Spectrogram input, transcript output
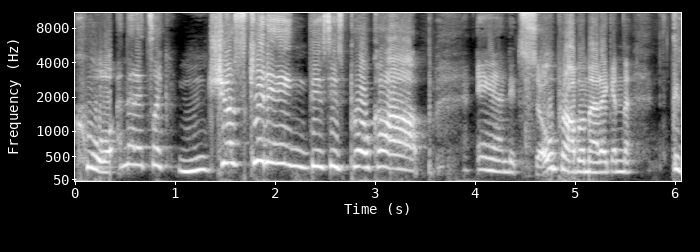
Cool. And then it's like, "Mm, just kidding. This is pro cop. And it's so problematic and the, the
